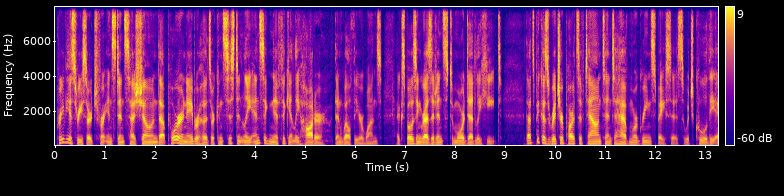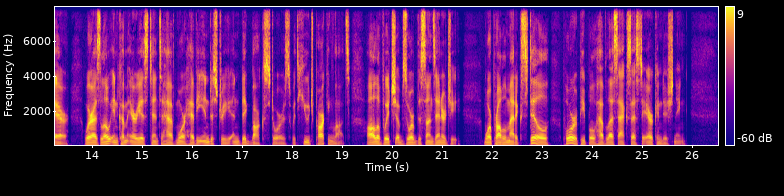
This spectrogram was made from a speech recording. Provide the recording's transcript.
Previous research, for instance, has shown that poorer neighborhoods are consistently and significantly hotter than wealthier ones, exposing residents to more deadly heat. That's because richer parts of town tend to have more green spaces, which cool the air, whereas low income areas tend to have more heavy industry and big box stores with huge parking lots, all of which absorb the sun's energy. More problematic still, poorer people have less access to air conditioning.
